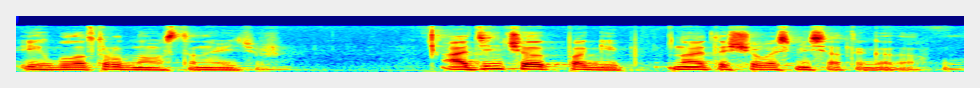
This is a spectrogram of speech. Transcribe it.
Их было трудно восстановить уже. Один человек погиб, но это еще в 80-х годах было.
